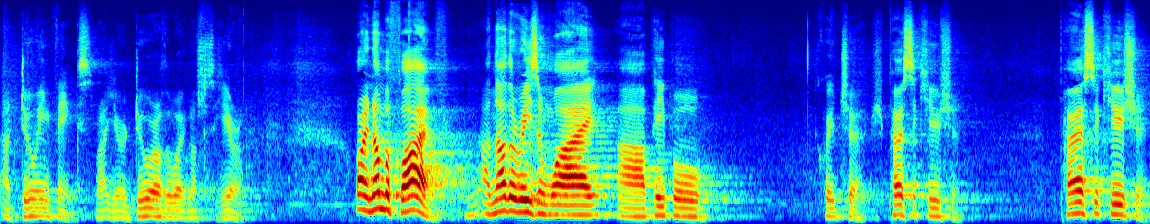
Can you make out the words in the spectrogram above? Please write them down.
are doing things. Right? You're a doer of the work, not just a hero. All right, number five. Another reason why uh, people quit church: persecution. Persecution.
